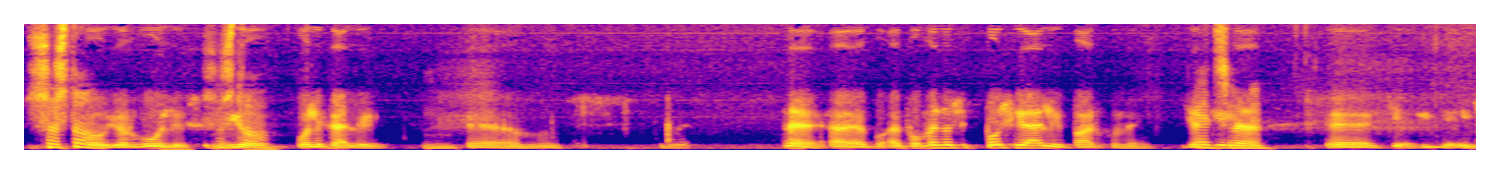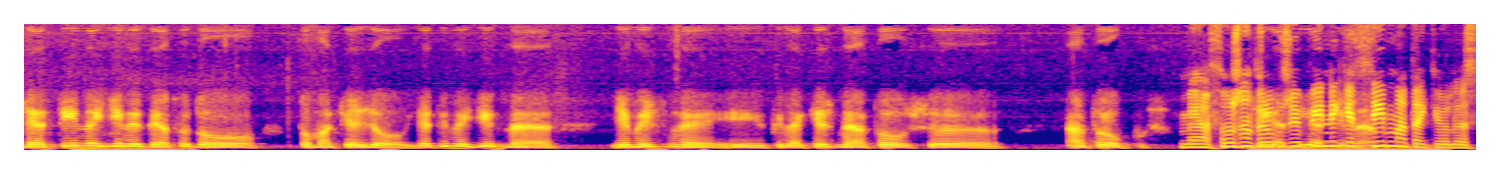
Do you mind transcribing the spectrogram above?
Σωστό. ο Γιωργούλης, Σωστό. δύο πολύ καλοί. Ε, ναι, ε, επομένως πόσοι άλλοι υπάρχουν; Γιατί Έτσι να, είναι. ε, και- γιατί να γίνεται αυτό το, το μακελιό, γιατί να, γι- να γεμίζουν οι φυλακές με αθώους ε, ανθρώπους. Με αθώους ανθρώπους οι γιατί- οποίοι είναι γιατί και να- θύματα κιόλας.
